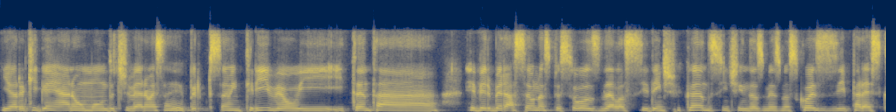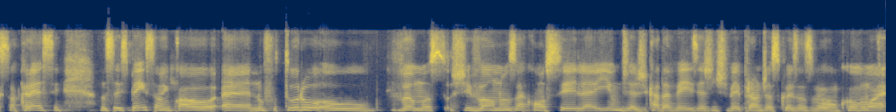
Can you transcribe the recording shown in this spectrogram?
e a hora que ganharam o mundo tiveram essa repercussão incrível e, e tanta reverberação nas pessoas, delas se identificando, sentindo as mesmas coisas e parece que só cresce. Vocês pensam em qual é, no futuro ou vamos, o Chivão nos aconselha aí um dia de cada vez e a gente vê para onde as coisas vão? Como é?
